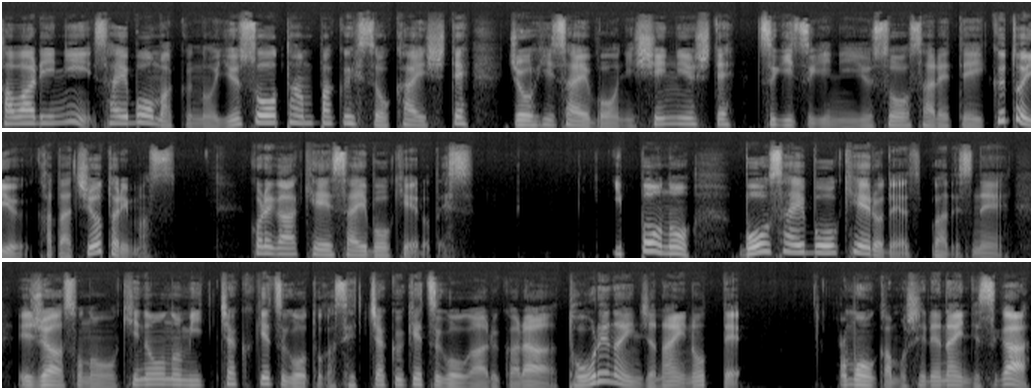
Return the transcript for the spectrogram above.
代わりに細胞膜の輸送タンパク質を介して上皮細胞に侵入して次々に輸送されていくという形をとります。これが経細胞経路です。一方の棒細胞経路ではですねえじゃあその昨日の密着結合とか接着結合があるから通れないんじゃないのって思うかもしれないんですが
